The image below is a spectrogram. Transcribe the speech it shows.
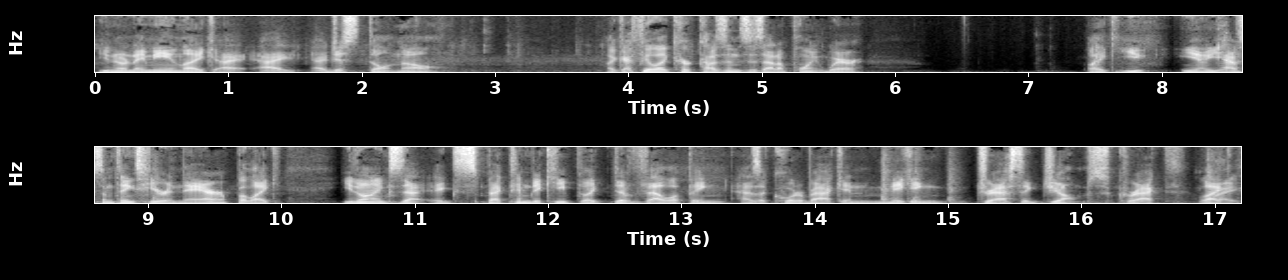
You know what I mean? Like I I, I just don't know. Like I feel like Kirk Cousins is at a point where like you you know, you have some things here and there, but like you don't expect him to keep like developing as a quarterback and making drastic jumps, correct? Like Right.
